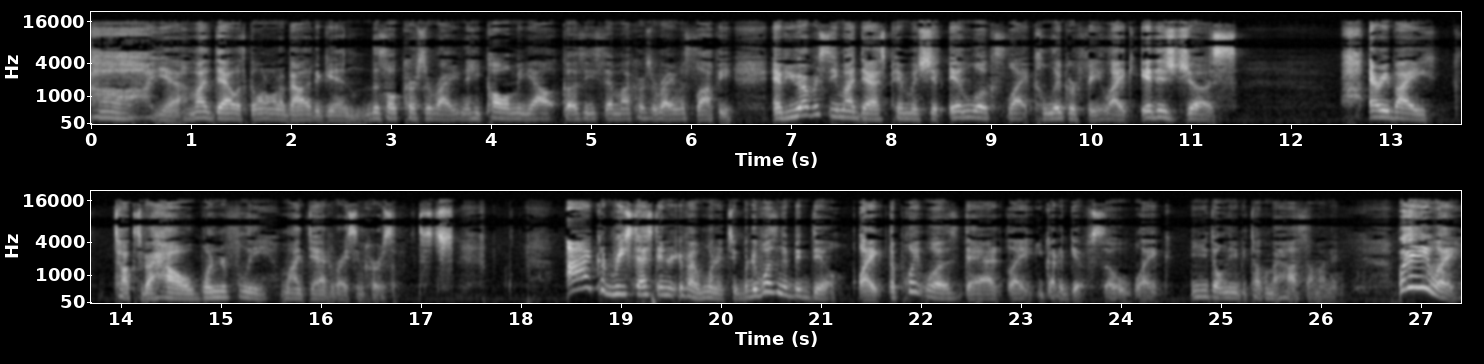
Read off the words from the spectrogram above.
oh yeah, my dad was going on about it again. This whole cursive writing, and he called me out because he said my cursive writing was sloppy. And if you ever see my dad's penmanship, it looks like calligraphy. Like it is just everybody talks about how wonderfully my dad writes in cursive. I could reach that standard if I wanted to, but it wasn't a big deal. Like the point was, Dad, like you got a gift, so like you don't need to be talking about how I sound my name. But anyway,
